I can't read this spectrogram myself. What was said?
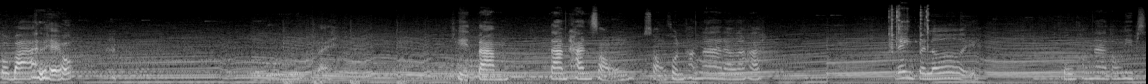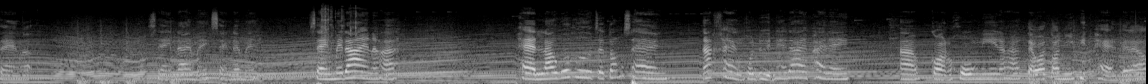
ก็บ้าแล้ว เคตามตามทันสองสองคนข้างหน้าแล้วนะคะ เร่งไปเลย คนข้างหน้าต้องรีบแซงแล้วแซงได้ไหมแซงได้ไหมแซงไม่ได้นะคะ แผนเราก็คือจะต้องแซงนักแข่งคนอื่นให้ได้ภายในอ่าก่อนโค้งนี้นะคะ แต่ว่าตอนนี้ผิดแผนไปแล้ว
